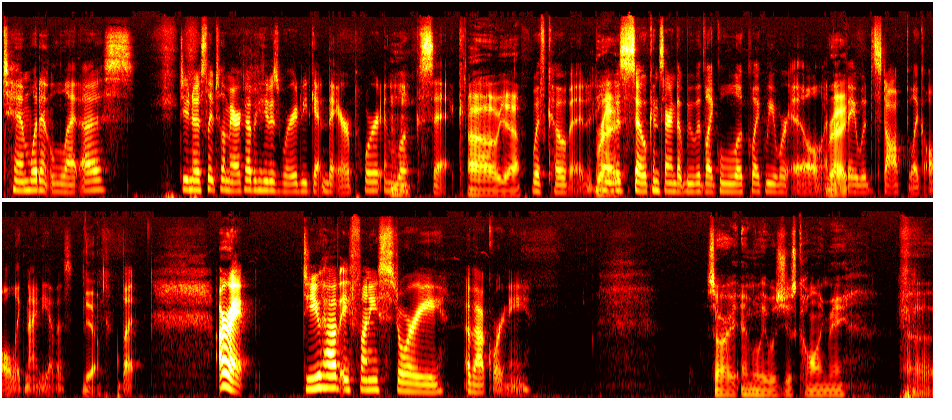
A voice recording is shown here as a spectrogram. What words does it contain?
Tim wouldn't let us do No Sleep Till America because he was worried we'd get in the airport and mm-hmm. look sick. Oh yeah. With COVID, right. he was so concerned that we would like look like we were ill and right. that they would stop like all like ninety of us. Yeah. But all right, do you have a funny story about Courtney? Sorry, Emily was just calling me. Uh,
